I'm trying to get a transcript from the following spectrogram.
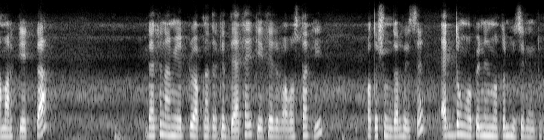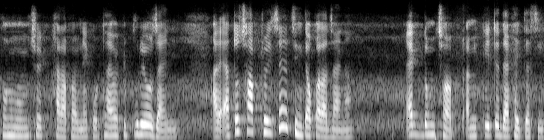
আমার কেকটা দেখেন আমি একটু আপনাদেরকে দেখাই কেকের অবস্থা কি। কত সুন্দর হয়েছে। একদম ওপেনের মতন হয়েছে কিন্তু কোনো অংশে খারাপ হয়নি, কোথাও একটু পুড়েও যায়নি। আর এত সফট হয়েছে, চিন্তাও করা যায় না। একদম সফট আমি কেটে দেখাইতেছি।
